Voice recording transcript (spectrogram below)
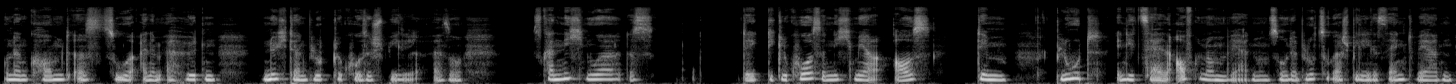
und dann kommt es zu einem erhöhten nüchternen Blutglukosespiegel. Also es kann nicht nur das, die, die Glukose nicht mehr aus dem Blut in die Zellen aufgenommen werden und so der Blutzuckerspiegel gesenkt werden,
